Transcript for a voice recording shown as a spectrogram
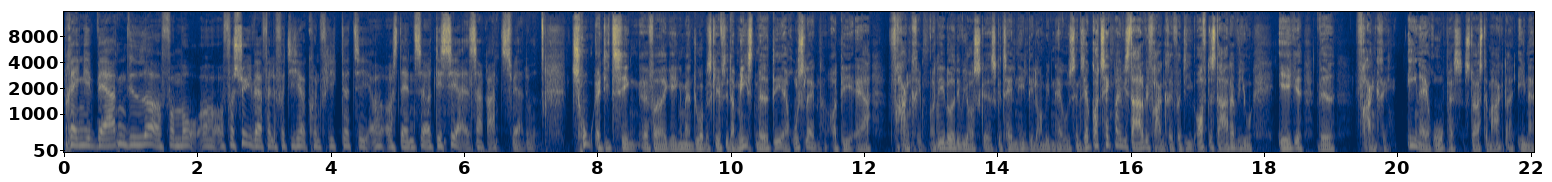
bringe verden videre og formå og, og forsøge i hvert fald at få de her konflikter til at, at stanse, og det ser altså ret svært ud. To af de ting, øh, Frederik Ingemann, du har beskæftiget dig mest med, det er Rusland, og det er Frankrig. Og det er noget af det, vi også skal, skal tale en hel del om i den her udsendelse. Jeg kunne godt tænke mig, at vi starter ved Frankrig, fordi ofte starter vi jo ikke ved Frankrig en af Europas største magter, en af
